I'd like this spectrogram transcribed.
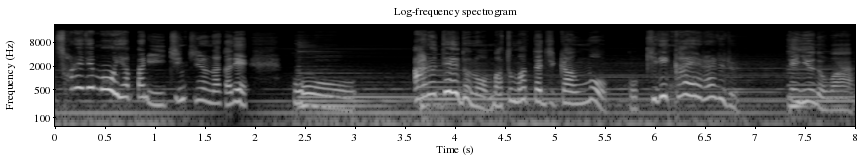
それでもやっぱり一日の中でこうある程度のまとまった時間をこう切り替えられるっていうのは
